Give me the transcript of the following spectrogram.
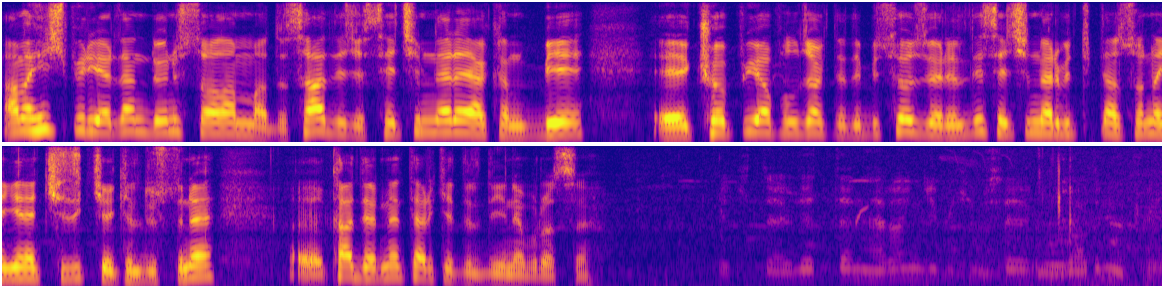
Ama hiçbir yerden dönüş sağlanmadı. Sadece seçimlere yakın bir e, köprü yapılacak dedi. Bir söz verildi. Seçimler bittikten sonra yine çizik çekildi üstüne. E, kaderine terk edildi yine burası. Peki devletten herhangi bir kimse uğradı mı köye?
